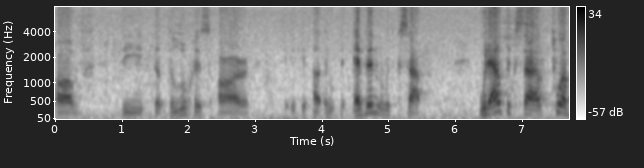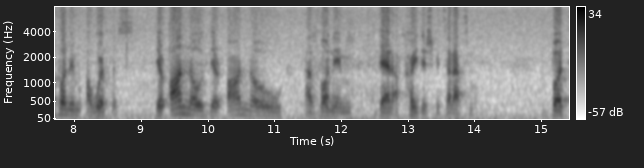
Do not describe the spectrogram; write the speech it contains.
of the, the, the luchas are Uh, Evan with ksav. Without the ksav, two avonim are worthless. There are no there are no avonim that are kodesh mitzaratzmo. But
